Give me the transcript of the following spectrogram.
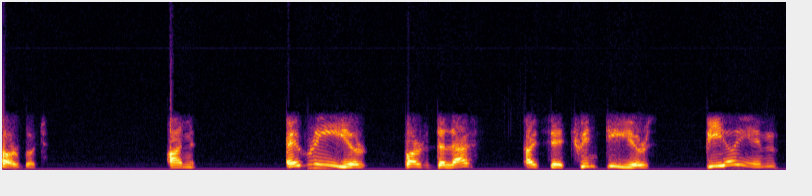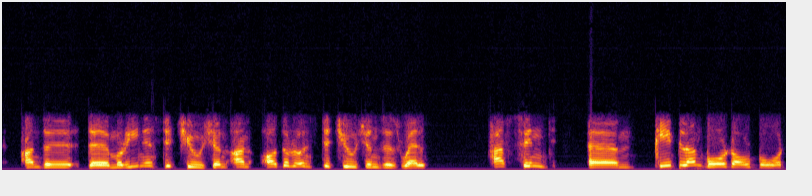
turbot. And every year for the last I'd say 20 years, BIM and the the Marine Institution and other institutions as well have sent um, people on board our boat,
